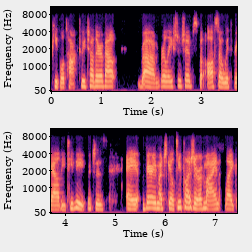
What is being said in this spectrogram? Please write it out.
people talk to each other about um, relationships, but also with reality TV, which is a very much guilty pleasure of mine. Like,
